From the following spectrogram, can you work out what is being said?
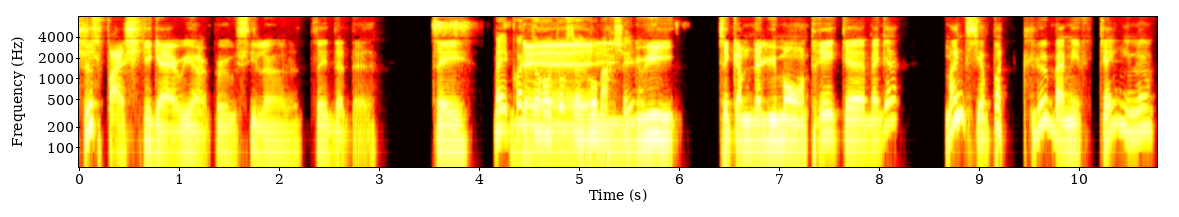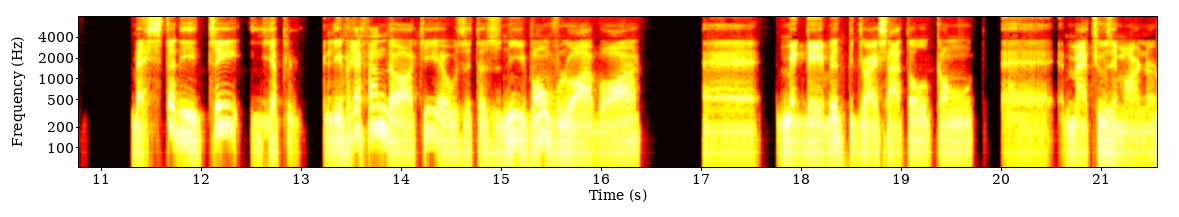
juste faire chier Gary un peu aussi, là. Tu sais, de. de tu sais, Ben, quoi que de Toronto, c'est un gros marché. Lui, tu sais, comme de lui montrer que, ben, gars, même s'il n'y a pas de club américain, là, ben, si des, tu sais, il y a plus- les vrais fans de hockey euh, aux États-Unis, ils vont vouloir voir euh, McDavid puis Drysattel contre euh, Matthews et Marner,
